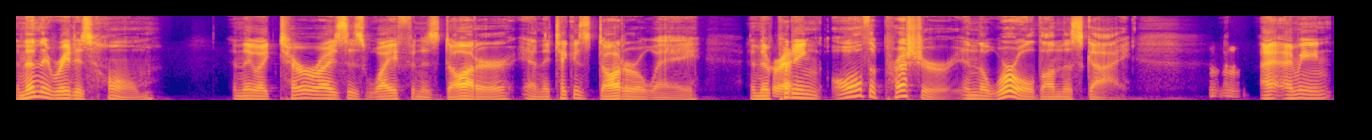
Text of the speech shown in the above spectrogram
And then they raid his home and they like terrorize his wife and his daughter and they take his daughter away and they're Correct. putting all the pressure in the world on this guy. Mm-hmm. I, I, mean,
